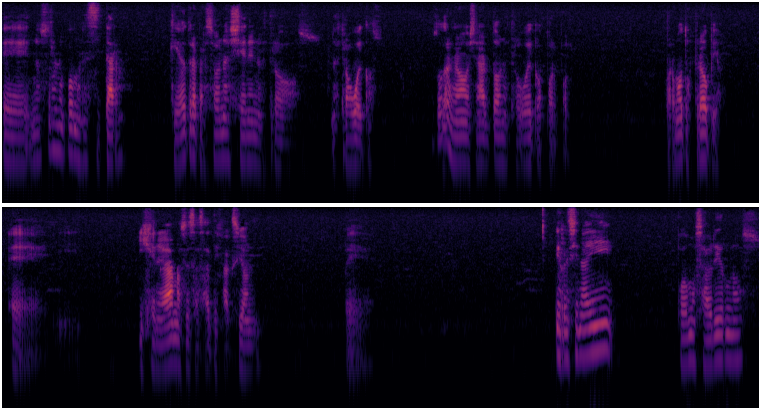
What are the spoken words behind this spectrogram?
Eh, nosotros no podemos necesitar que otra persona llene nuestros, nuestros huecos. Nosotros tenemos que llenar todos nuestros huecos por, por, por motos propios. Eh, y generarnos esa satisfacción. Eh, y recién ahí podemos abrirnos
